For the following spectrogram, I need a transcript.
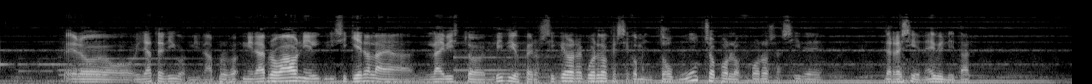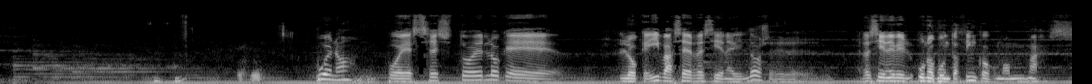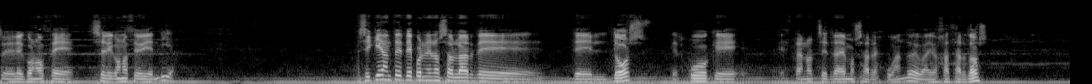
Pero ya te digo, ni la, ni la he probado ni, ni siquiera la, la he visto en vídeo, pero sí que lo recuerdo que se comentó mucho por los foros así de, de Resident Evil y tal. Bueno, pues esto es lo que lo que iba a ser Resident Evil 2, eh, Resident Evil 1.5 como más se le conoce se le conoce hoy en día. Así que antes de ponernos a hablar de del 2, del juego que esta noche traemos a rejugando de Biohazard 2,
